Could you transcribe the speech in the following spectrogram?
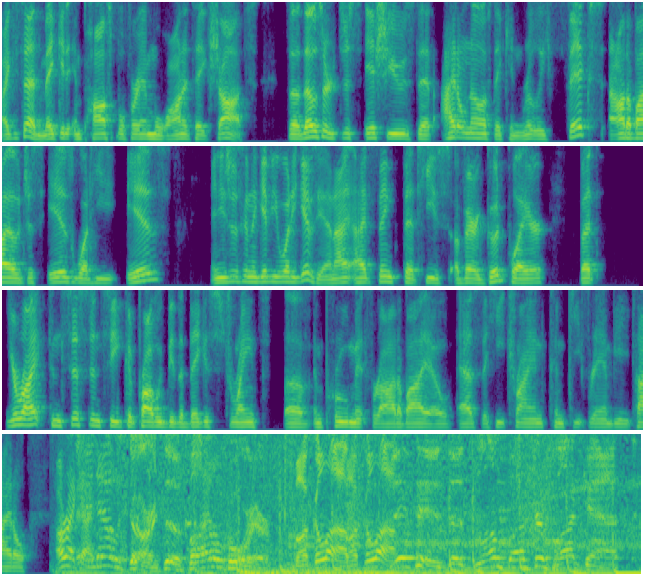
Like you said, make it impossible for him to want to take shots. So those are just issues that I don't know if they can really fix. Adebayo just is what he is, and he's just going to give you what he gives you. And I, I think that he's a very good player. But you're right. Consistency could probably be the biggest strength of improvement for Adebayo as the Heat try and compete for the NBA title. All right, guys. And now starts the final quarter. Buckle up. Buckle up. This is the Slump Buster Podcast.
